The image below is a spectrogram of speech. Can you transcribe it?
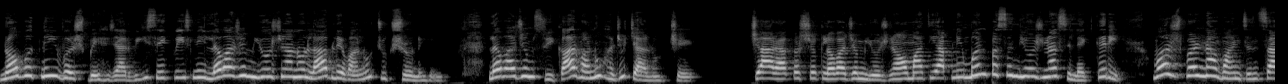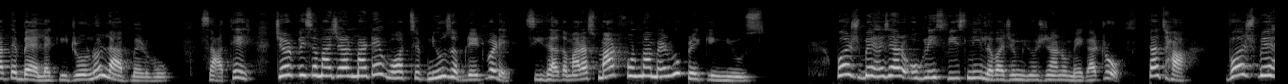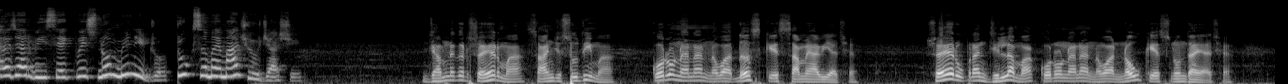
નોબતની વર્ષ બે હજાર વીસ એકવીસની લવાજમ યોજનાનો લાભ લેવાનું ચૂકશો નહીં. લવાજમ સ્વીકારવાનું હજુ ચાલુ જ છે. ચાર આકર્ષક લવાજમ યોજનાઓમાંથી આપની મનપસંદ યોજના સિલેક્ટ કરી વર્ષભરના વાંચન સાથે બે લકી ડ્રોનો લાભ મેળવો. સાથે જ ઝડપી સમાચાર માટે વોટ્સએપ ન્યૂઝ અપડેટ વડે સીધા તમારા સ્માર્ટફોનમાં મેળવો બ્રેકિંગ ન્યૂઝ. વર્ષ બે હજાર ઓગણીસ વીસની લવાજમ યોજનાનો મેગા ડ્રો તથા વર્ષ બે હજાર વીસ એકવીસનો મિની ડ્રો ટૂંક સમયમાં જ યોજાશે. જામનગર શહેરમાં સાંજ સુધીમાં કોરોનાના નવા દસ કેસ સામે આવ્યા છે. શહેર ઉપરાંત જિલ્લામાં કોરોનાના નવા નવ કેસ નોંધાયા છે.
